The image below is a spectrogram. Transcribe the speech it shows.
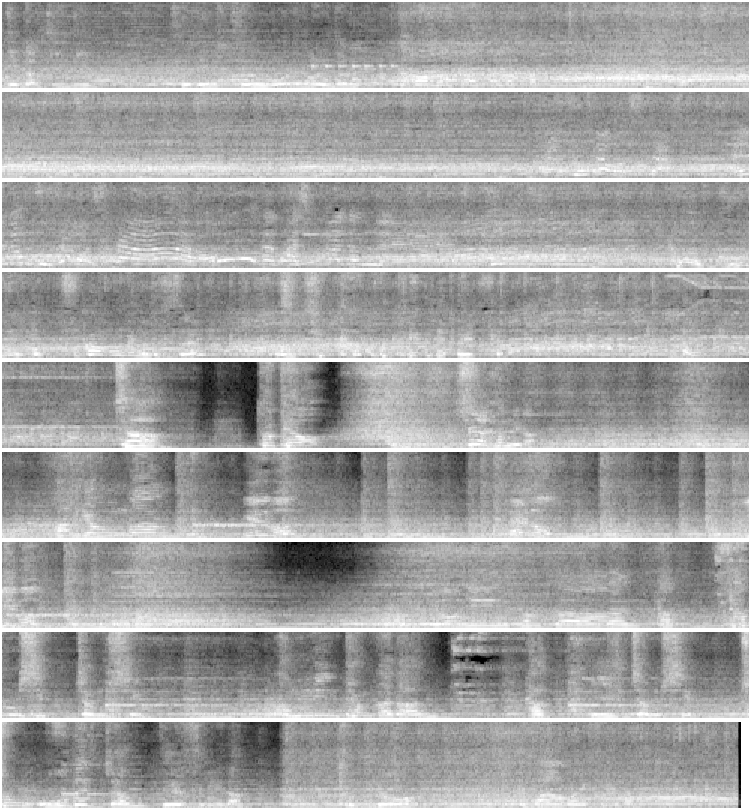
DB다, DB. 드림? 드림 뭐예요? 덜덜. 야 진짜 멋있다. 애는 진짜 멋있다. 오, 나 다시 빠졌네. 형, 무대, 뭐 축하 공연을 했어요? 어, 축하 공연을 했어요. 자, 투표 시작합니다. 박영광 1번, 에녹 2번. 연예인 평가단 각 30점씩, 국민 평가단 각 1점씩, 총 500점 드렸습니다. 투표 마감하겠습니다.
